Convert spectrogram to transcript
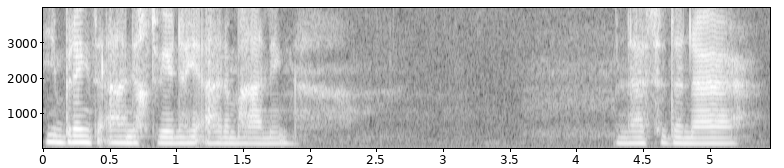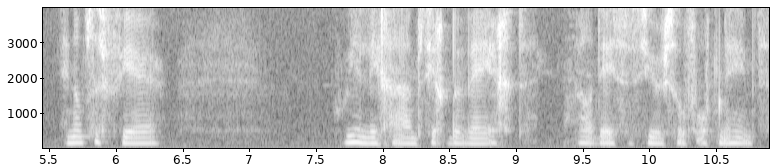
En je brengt de aandacht weer naar je ademhaling. Luister daarnaar en observeer hoe je lichaam zich beweegt terwijl deze zuurstof opneemt.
